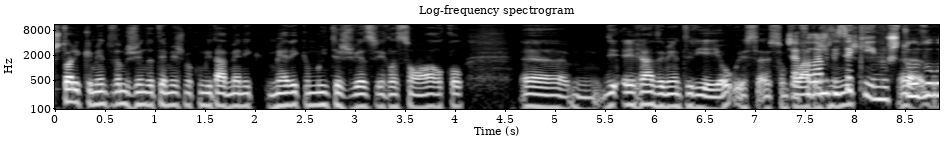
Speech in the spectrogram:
historicamente vamos vendo até mesmo a comunidade médica muitas vezes em relação ao álcool Uh, erradamente diria eu, são Já falámos disso aqui no estudo,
